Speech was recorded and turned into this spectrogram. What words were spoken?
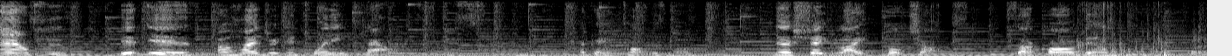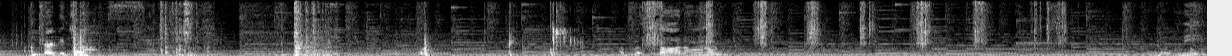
ounces, it is 120 calories. I can't talk this morning. They're shaped like pork chops. So I call them turkey chops. I put salt on them. Let me,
